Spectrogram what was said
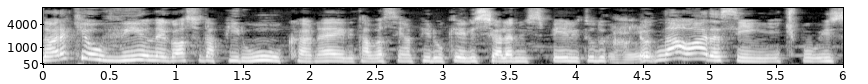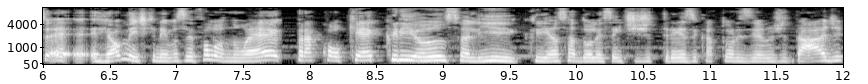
na hora que eu vi o negócio da peruca, né? Ele tava sem a peruca e ele se olha no espelho e tudo. Uhum. Eu, na hora, assim, tipo, isso é, é, realmente, que nem você falou, não é para qualquer criança ali, criança adolescente de 13, 14 anos de idade.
